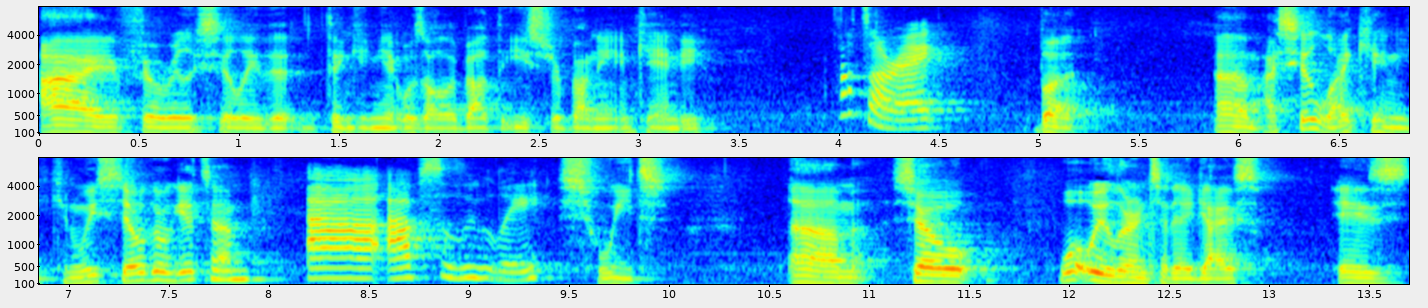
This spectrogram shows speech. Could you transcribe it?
I feel really silly that thinking it was all about the Easter bunny and candy. That's all right. But um, I still like candy. Can we still go get some? Uh, absolutely. Sweet. Um, so, what we learned today, guys, is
